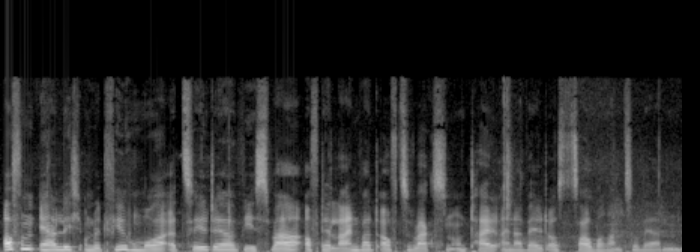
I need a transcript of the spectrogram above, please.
Offen, ehrlich und mit viel Humor erzählt er, wie es war, auf der Leinwand aufzuwachsen und Teil einer Welt aus Zauberern zu werden.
